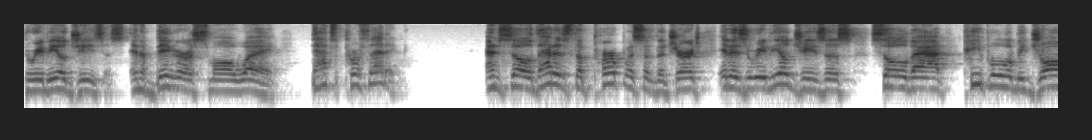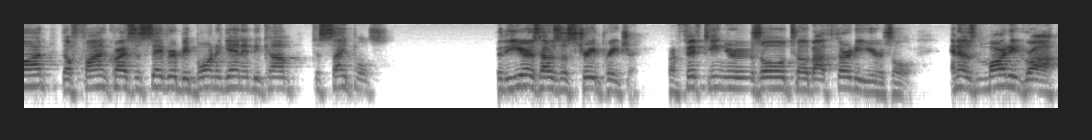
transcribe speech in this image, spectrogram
to reveal Jesus in a big or a small way. That's prophetic. And so that is the purpose of the church. It is to reveal Jesus so that people will be drawn, they'll find Christ as Savior, be born again, and become disciples. For the years I was a street preacher, from 15 years old till about 30 years old. And it was Mardi Gras,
